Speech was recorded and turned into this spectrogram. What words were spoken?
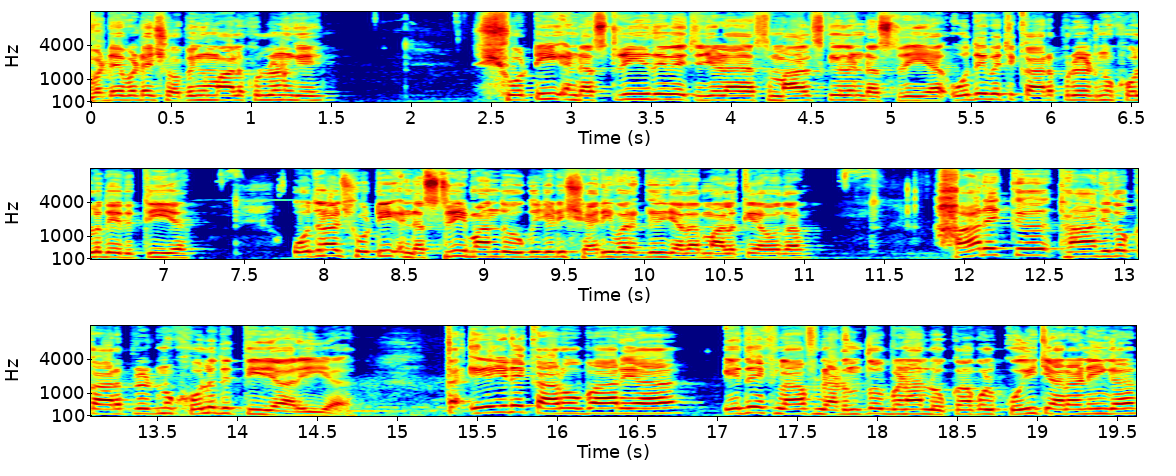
ਵੱਡੇ ਵੱਡੇ ਸ਼ਾਪਿੰਗ ਮਾਲ ਖੁੱਲਣਗੇ। ਛੋਟੀ ਇੰਡਸਟਰੀ ਦੇ ਵਿੱਚ ਜਿਹੜਾ ਸਮਾਲ ਸਕੇਲ ਇੰਡਸਟਰੀ ਆ ਉਹਦੇ ਵਿੱਚ ਕਾਰਪੋਰੇਟ ਨੂੰ ਖੁੱਲ੍ਹ ਦੇ ਦਿੱਤੀ ਆ ਉਹਦੇ ਨਾਲ ਛੋਟੀ ਇੰਡਸਟਰੀ ਬੰਦ ਹੋਊਗੀ, ਜਿਹੜੀ ਸ਼ਹਿਰੀ ਵਰਗ ਦੀ ਜ਼ਿਆਦਾ ਮਾਲਕ ਆ ਉਹਦਾ। ਹਰ ਇੱਕ ਥਾਂ ਜਦੋਂ ਕਾਰਪੋਰੇਟ ਨੂੰ ਖੁੱਲ੍ਹ ਦਿੱਤੀ ਜਾ ਰਹੀ ਆ ਤਾਂ ਇਹ ਜਿਹੜੇ ਕਾਰੋਬਾਰ ਆ, ਇਹਦੇ ਖਿਲਾਫ ਲੜਨ ਤੋਂ ਬਿਨਾ ਲੋਕਾਂ ਕੋਲ ਕੋਈ ਚਾਰਾ ਨਹੀਂਗਾ।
